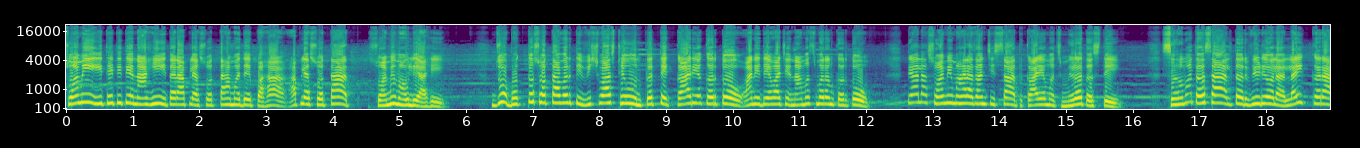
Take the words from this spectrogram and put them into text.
स्वामी इथे तिथे नाही तर आपल्या स्वतःमध्ये पहा. आपल्या स्वतःत स्वामी माऊली आहे. जो भक्त स्वतःवरती विश्वास ठेवून प्रत्येक कार्य करतो आणि देवाचे नामस्मरण करतो त्याला स्वामी महाराजांची साथ कायमच मिळत असते. सहमत असाल तर व्हिडिओला लाईक करा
